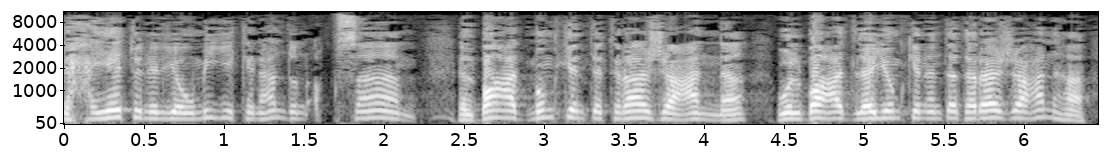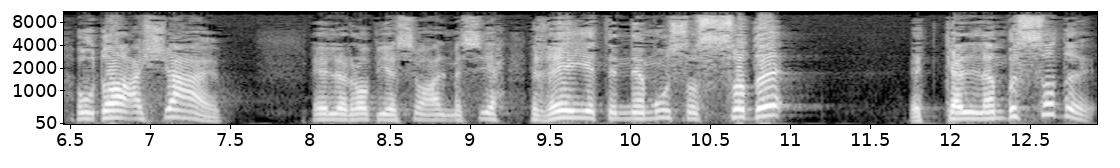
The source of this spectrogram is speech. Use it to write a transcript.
بحياتهم اليومية كان عندهم أقسام. البعض ممكن تتراجع عنها والبعض لا يمكن أن تتراجع عنها. وضاع الشعب. قال الرب يسوع المسيح غاية الناموس الصدق اتكلم بالصدق.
